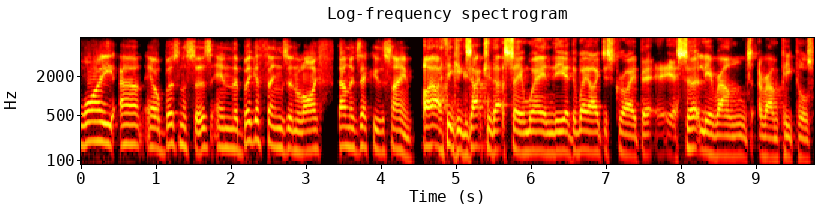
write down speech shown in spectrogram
why aren't our businesses and the bigger things in life done exactly the same? I, I think exactly that same way. And the the way I describe it, eh, yeah, certainly around around people's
